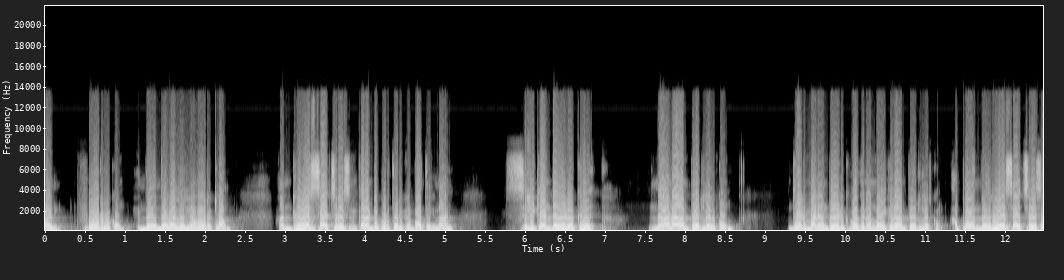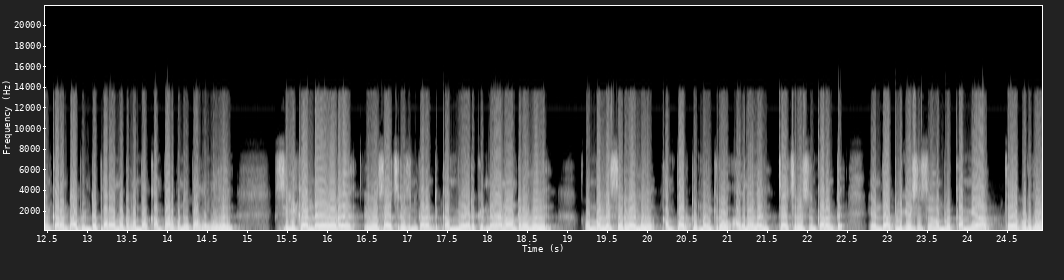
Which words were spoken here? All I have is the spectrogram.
பாயிண்ட் ஃபோர் இருக்கும். இந்த எந்த வேல்யூலாம் இருக்கலாம். அண்ட் ரிவர்ஸ் சேச்சுரேஷன் கரண்ட்டை பொறுத்த வரைக்கும் பார்த்தீங்கன்னா சிலிக்கான் டயோடுக்கு நானா ஆம்பியர்ல இருக்கும். ஜெர்மானியம் டயோடுக்கு பார்த்தீங்கன்னா மைக்ரோ ஆம்பியர்ல இருக்கும். அப்போ இந்த ரிவர்ஸ் சேச்சுரேஷன் கரண்ட் அப்படின்ற பராமீட்டர் நம்ம கம்பேர் பண்ணி பார்க்கும்போது சிலிக்கான் டயோட ரிவர்ஸ் சேச்சுரேஷன் கரண்ட் கம்மியாக இருக்கு. நானோன்றது ரொம்ப lesser value compare to micro அதனால சேச்சுரேஷன் கரண்ட் எந்த அப்ளிகேஷன்ஸ்ல நம்மளுக்கு கம்மியா தேவைப்படுதோ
